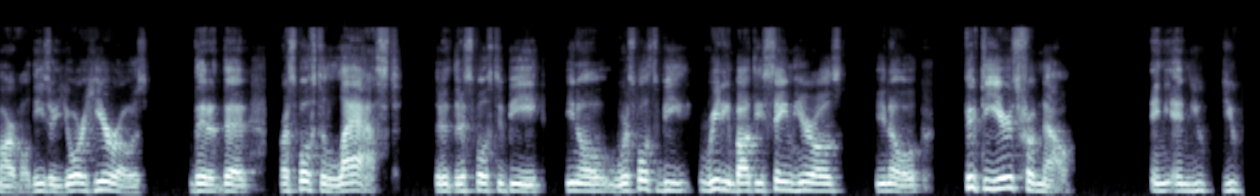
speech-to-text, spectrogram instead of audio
Marvel. These are your heroes that that are supposed to last. They're they're supposed to be. You know, we're supposed to be reading about these same heroes. You know, 50 years from now, and and you you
